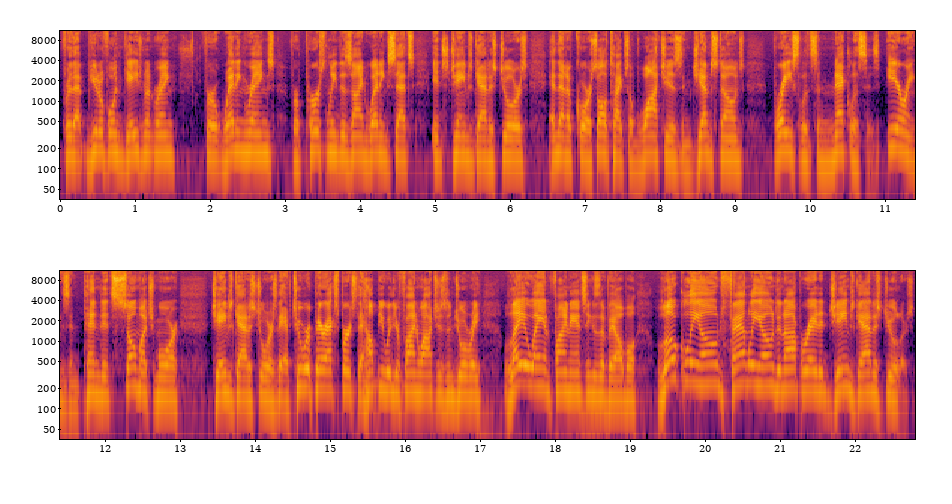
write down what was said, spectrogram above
For that beautiful engagement ring, for wedding rings, for personally designed wedding sets, it's James Gaddis Jewelers. And then, of course, all types of watches and gemstones, bracelets and necklaces, earrings and pendants, so much more. James Gaddis Jewelers. They have two repair experts to help you with your fine watches and jewelry. Layaway and financing is available. Locally owned, family owned, and operated James Gaddis Jewelers.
